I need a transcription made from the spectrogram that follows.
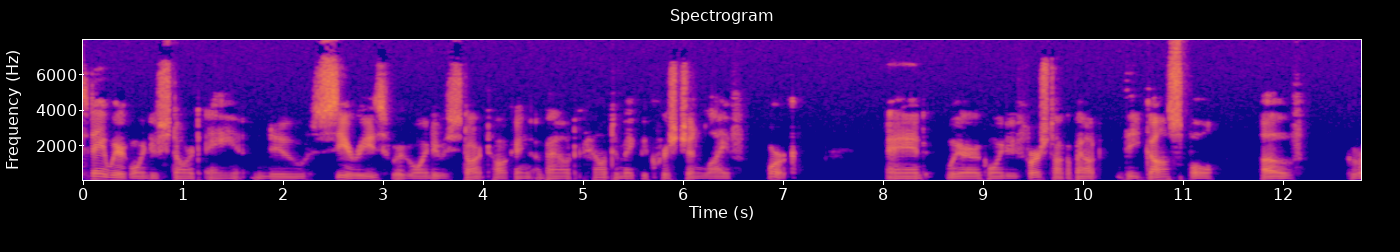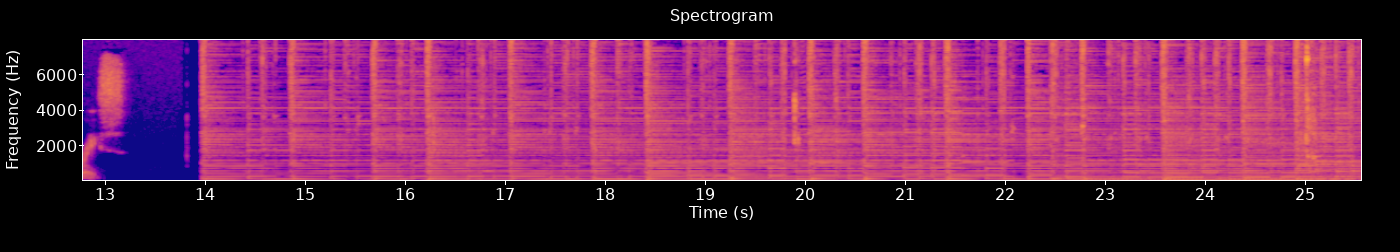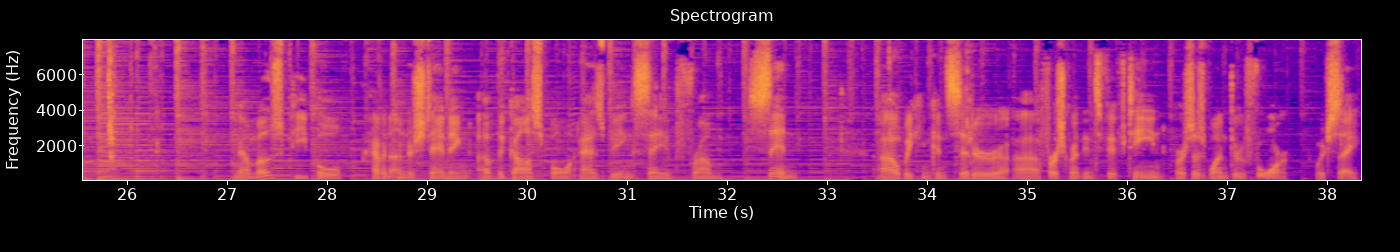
Today we are going to start a new series. We're going to start talking about how to make the Christian life work. And we are going to first talk about the gospel of grace. Now, most people have an understanding of the gospel as being saved from sin. Uh, we can consider uh, 1 Corinthians 15, verses 1 through 4, which say,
